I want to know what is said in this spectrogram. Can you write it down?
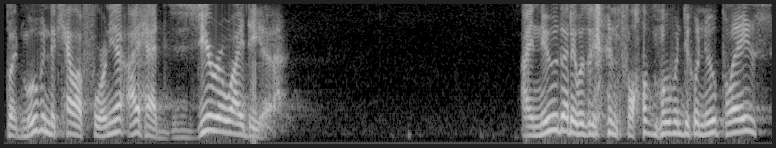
But moving to California, I had zero idea. I knew that it was going to involve moving to a new place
